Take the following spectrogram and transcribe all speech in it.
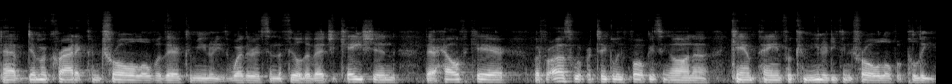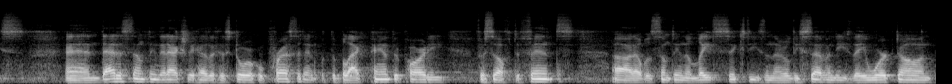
to have democratic control over their communities, whether it's in the field of education, their health care, but for us, we're particularly focusing on a campaign for community control over police. And that is something that actually has a historical precedent with the Black Panther Party for self-defense. Uh, that was something in the late 60s and the early 70s they worked on.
